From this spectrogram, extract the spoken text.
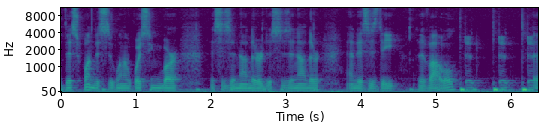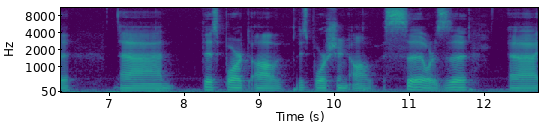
this one this is one voicing bar this is another this is another and this is the the vowel. Uh, uh, this part of this portion of s or z uh,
